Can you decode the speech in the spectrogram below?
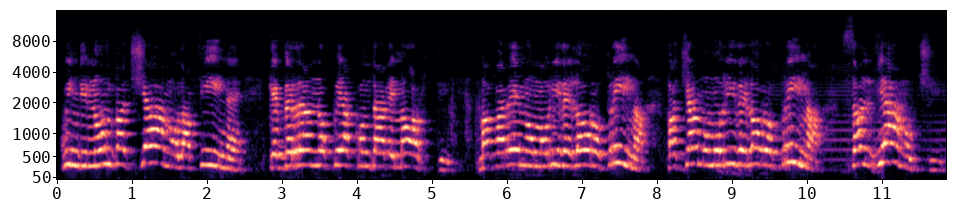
Quindi non facciamo la fine che verranno qui a contare i morti, ma faremo morire loro prima, facciamo morire loro prima, salviamoci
